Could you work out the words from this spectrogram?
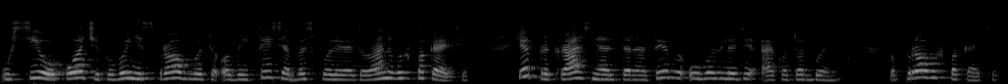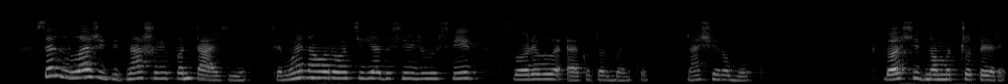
Усі охочі повинні спробувати обійтися без поліетиленових пакетів. Є прекрасні альтернативи у вигляді екоторбинок, паперових пакетів. Все залежить від нашої фантазії. Це ми на уроці Я досліджую світ створювали екоторбинку. Наші роботи. Дослід номер 4.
